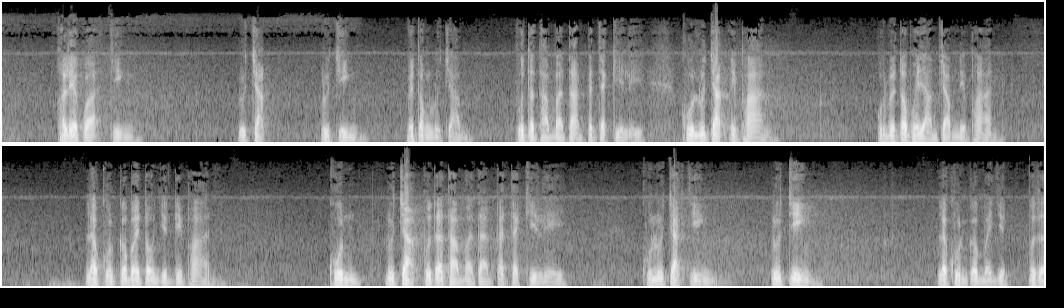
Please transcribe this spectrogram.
ำเขาเรียกว่าจริง รู้จักรู้จริง ไม่ต้องรู้จำพุทธธรรมอาจารย์ปัญจกิรีคุณรู้จักนิพพาน คุณไม่ต้องพยายามจำนิพพาน แล้วคุณก็ไม่ต้องยึดนิพพาน คุณรู้จักพุทธธรรมอาจารย์ปัญจกิรี คุณรู้จักจริง รู้จริง แล้วคุณก็ไม่ยึดพุทธ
